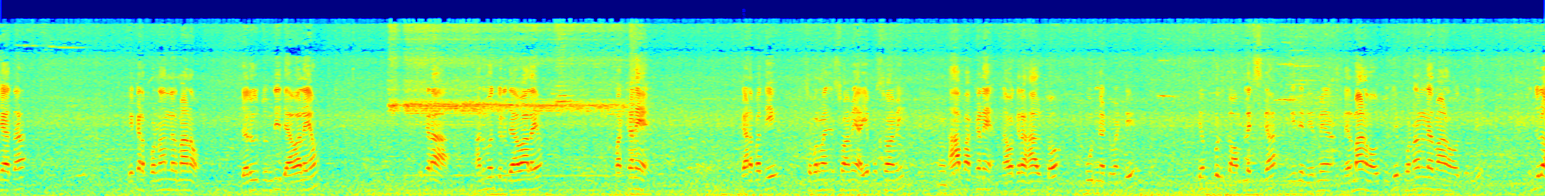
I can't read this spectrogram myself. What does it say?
చేత ఇక్కడ పునర్నిర్మాణం జరుగుతుంది దేవాలయం. ఇక్కడ హనుమంతుడి దేవాలయం పక్కనే గణపతి సుబ్రహ్మణ్య స్వామి అయ్యప్ప స్వామి ఆ పక్కనే నవగ్రహాలతో కూడినటువంటి టెంపుల్ కాంప్లెక్స్గా ఇది నిర్మా నిర్మాణం అవుతుంది పునర్నిర్మాణం అవుతుంది ఇందులో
